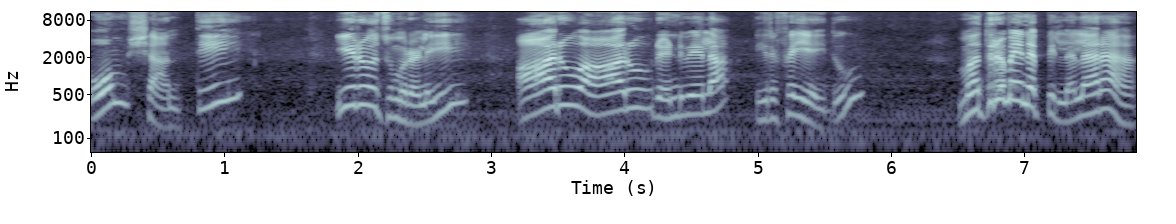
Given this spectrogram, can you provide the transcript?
ఓం శాంతి. ఈరోజు మురళి ఆరు ఆరు రెండు వేల ఇరవై ఐదు. మధురమైన పిల్లలారా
